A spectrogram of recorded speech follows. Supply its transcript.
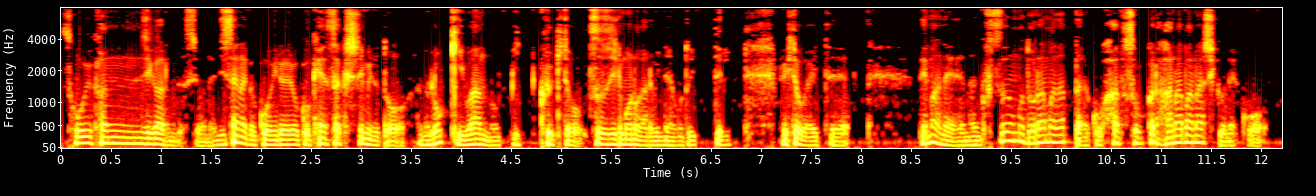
そういう感じがあるんですよね。実際なんかこういろいろこう検索してみると、なんかロッキー1の空気と通じるものがあるみたいなこと言ってる人がいて、で、まあね、なんか普通のドラマだったら、こう、そこから華々しくね、こう、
